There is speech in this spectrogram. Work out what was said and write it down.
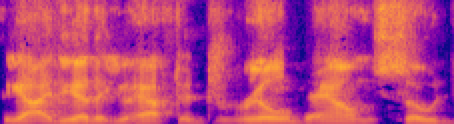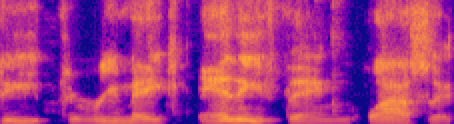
the idea that you have to drill down so deep to remake anything classic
